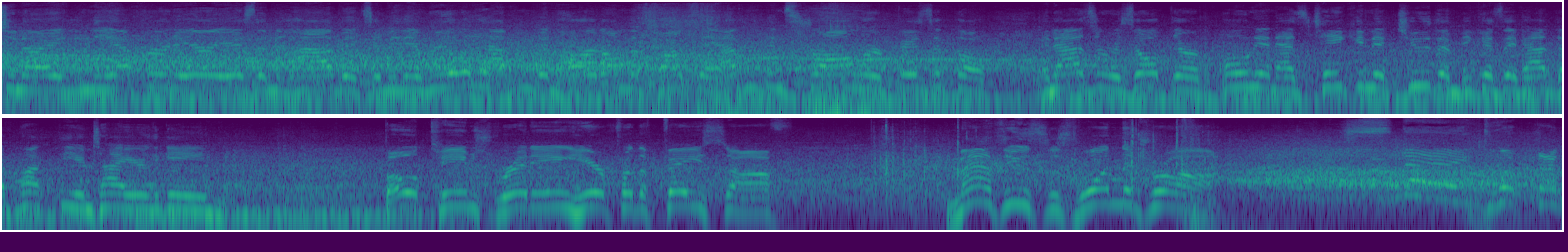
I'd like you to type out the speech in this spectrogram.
Tonight in the effort areas and the habits. I mean, they really haven't been hard on the puck. They haven't been strong or physical. And as a result, their opponent has taken it to them because they've had the puck the entire game. Both teams readying here for the face-off. Matthews has won the draw. Snagged with the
